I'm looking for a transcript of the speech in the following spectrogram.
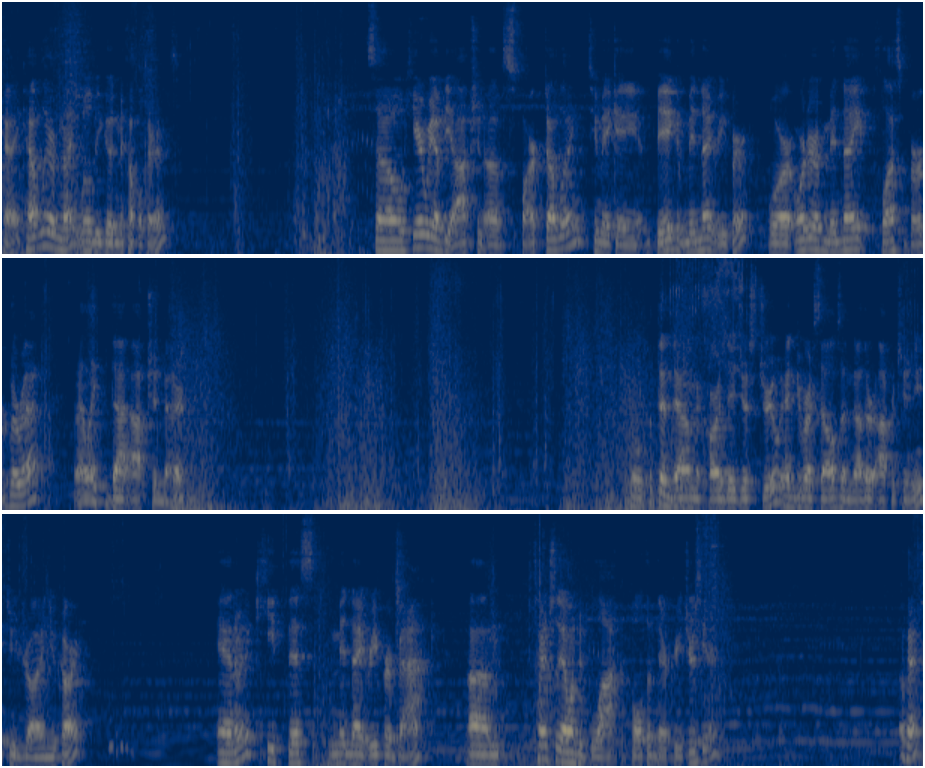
Okay, Cavalier of Night will be good in a couple turns. So here we have the option of Spark doubling to make a big Midnight Reaper or Order of Midnight plus Burglar Rat. And I like that option better. We'll put them down the card they just drew and give ourselves another opportunity to draw a new card. And I'm going to keep this Midnight Reaper back. Um, potentially I want to block both of their creatures here. Okay.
